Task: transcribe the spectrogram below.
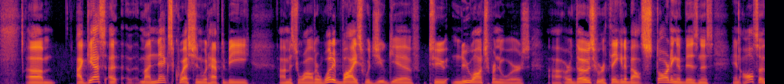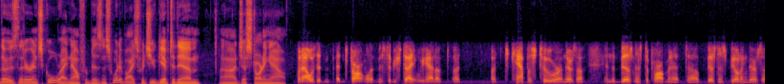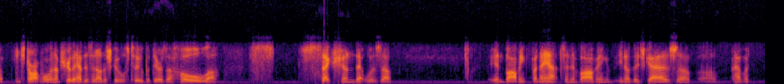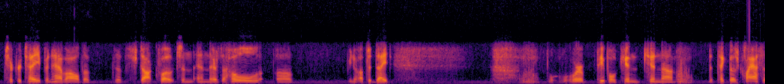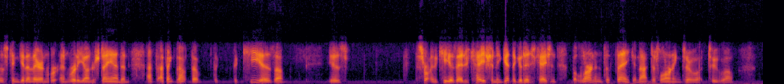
um, I guess uh, my next question would have to be, uh, Mr. Wilder, what advice would you give to new entrepreneurs uh, or those who are thinking about starting a business, and also those that are in school right now for business? What advice would you give to them uh, just starting out? When I was at, at Starkville at Mississippi State, we had a, a a campus tour, and there's a in the business department at uh, business building. There's a in Starkville, and I'm sure they have this in other schools too. But there's a whole uh, section that was uh, involving finance and involving you know these guys uh, uh, have a ticker tape and have all the the stock quotes, and and there's a whole uh, you know up to date where people can can um, take those classes can get in there and and really understand. And I, I think the the the, the key is uh, is certainly the key is education and getting a good education, but learning to think and not just learning to to uh,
